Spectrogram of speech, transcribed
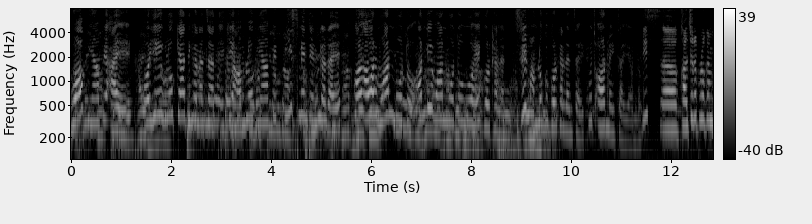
वॉक यहाँ पे आए हैं। और ये लोग क्या दिखाना चाहते हैं कि हम लोग यहाँ पे पीस मेंटेन कर रहे हैं। और our one motto only one motto वो है गोरखालैंड। सिर्फ़ हम लोग को गोरखालैंड चाहिए कुछ और नहीं चाहिए हम लोग। This cultural programme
